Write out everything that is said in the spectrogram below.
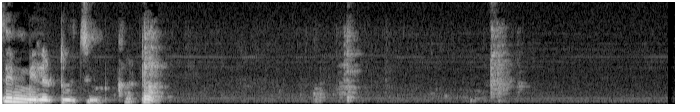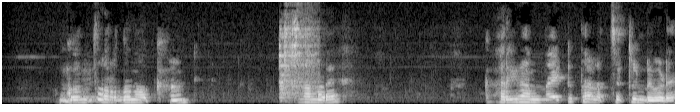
സിമ്മിലിട്ട് വെച്ച് കൊടുക്കാം കേട്ടോ. തുറന്ന് നോക്കാം. നമ്മുടെ കറി നന്നായിട്ട് തിളച്ചിട്ടുണ്ട് ഇവിടെ.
